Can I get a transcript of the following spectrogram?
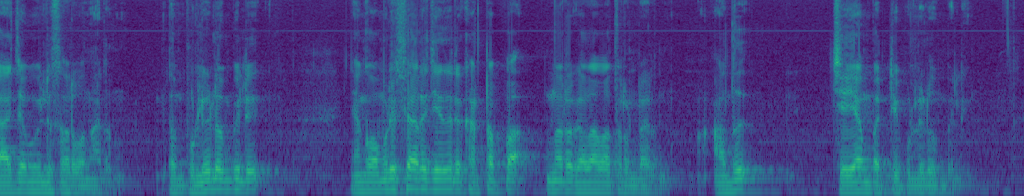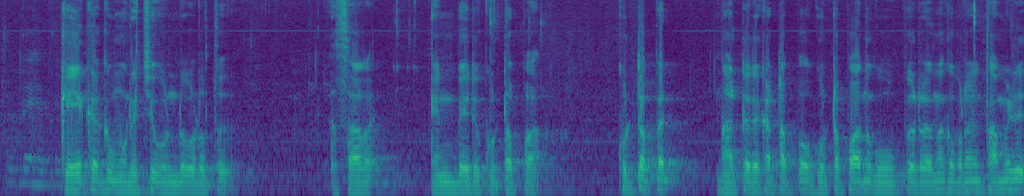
രാജമൗലി സാർ വന്നായിരുന്നു. അപ്പം പുള്ളിയുടെ മുമ്പിൽ ഞാൻ കോമഡി സ്റ്റാർ ചെയ്തൊരു കട്ടപ്പ എന്നൊരു കഥാപാത്രം ഉണ്ടായിരുന്നു. അത് ചെയ്യാൻ പറ്റി പുള്ളിയുടെ മുമ്പിൽ. കേക്കൊക്കെ മുറിച്ച് കൊണ്ടു കൊടുത്ത് സാർ എൻ പേര് കുട്ടപ്പ. കുട്ടപ്പൻ നാട്ടിലെ കട്ടപ്പ കുട്ടപ്പ എന്ന് കൂപ്പിടുക എന്നൊക്കെ പറഞ്ഞ് തമിഴ്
